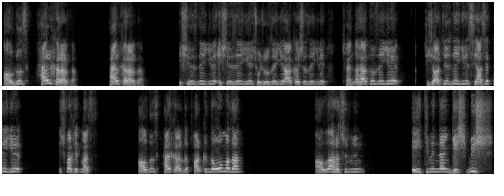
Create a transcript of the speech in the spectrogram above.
aldığınız her kararda, her kararda işinizle ilgili, eşinizle ilgili, çocuğunuzla ilgili, arkadaşınızla ilgili, kendi hayatınızla ilgili, ticaretinizle ilgili, siyasetle ilgili hiç fark etmez. Aldığınız her kararda farkında olmadan Allah Resulü'nün eğitiminden geçmiş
